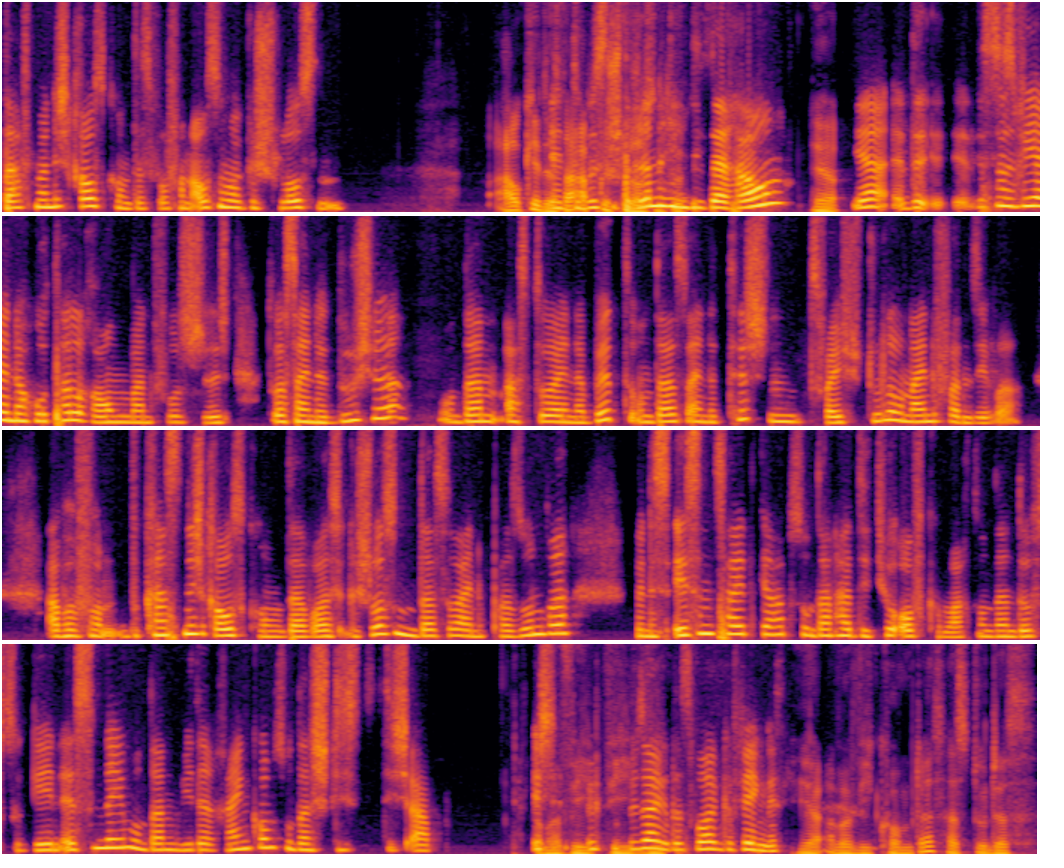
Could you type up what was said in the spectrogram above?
darf man nicht rauskommen, das war von außen mal geschlossen. Ah, okay, das Äh, war du bist drin in dieser Raum. Ja. Ja, d- es ist wie ein Hotelraum, man vorstellt. Du hast eine Dusche und dann hast du ein Bett und da ist ein Tisch und zwei Stühle und eine Fernseher. Aber von, du kannst nicht rauskommen. Da war es geschlossen und das war eine Person war. Wenn es Essenzeit gab und dann hat die Tür aufgemacht und dann durfst du gehen Essen nehmen und dann wieder reinkommst und dann schließt du dich ab. Ich, wie- ich, wie- ich sage, das war ein Gefängnis. Ja, aber wie kommt das? Hast du das,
